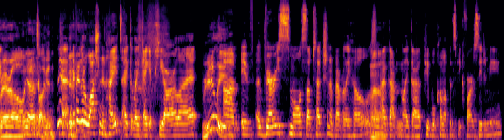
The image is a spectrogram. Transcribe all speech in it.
go like yeah, that's all good. yeah, if I go to Washington Heights, I could like I get PR a lot. really? Um, if a very small subsection of Beverly Hills, Uh-huh. I've gotten like uh, people come up and speak Farsi to me.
